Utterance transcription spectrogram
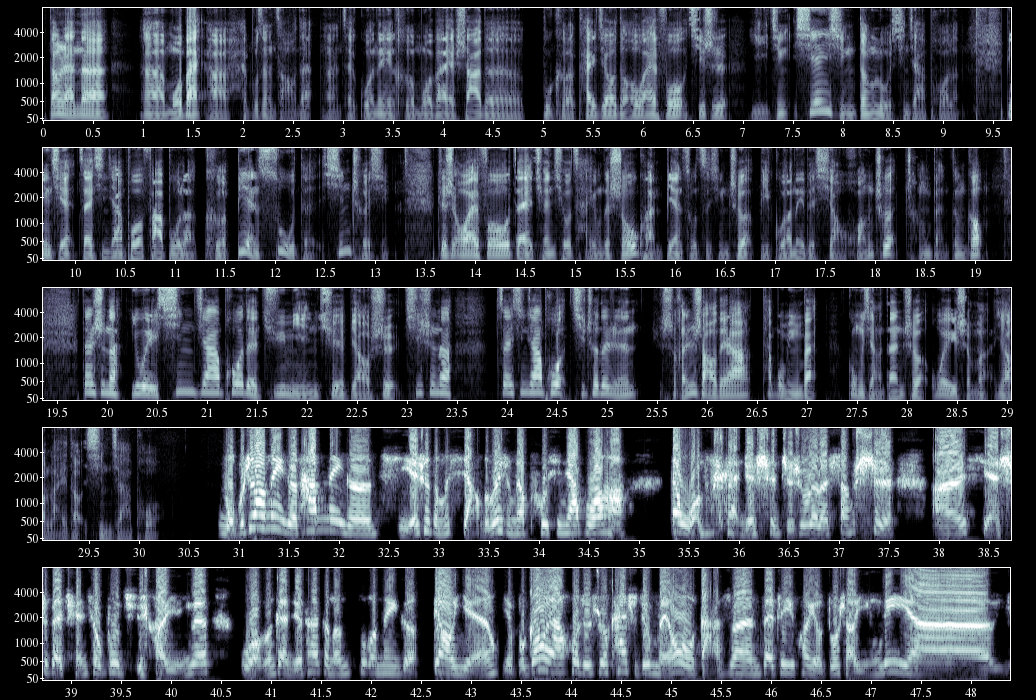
当然呢。呃，摩拜啊还不算早的啊，在国内和摩拜杀的不可开交的 OFO，其实已经先行登陆新加坡了，并且在新加坡发布了可变速的新车型。这是 OFO 在全球采用的首款变速自行车，比国内的小黄车成本更高。但是呢，一位新加坡的居民却表示，其实呢，在新加坡骑车的人是很少的呀。他不明白共享单车为什么要来到新加坡。我不知道那个他们那个企业是怎么想的，为什么要铺新加坡哈？但我们的感觉是，只是为了上市而显示在全球布局而已。因为我们感觉他可能做那个调研也不够呀，或者说开始就没有打算在这一块有多少盈利呀，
